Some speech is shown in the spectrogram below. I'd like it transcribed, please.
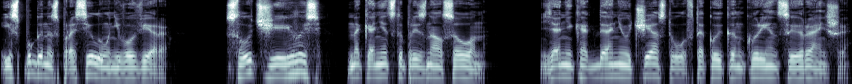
испуганно спросила у него Вера. «Случилось», – наконец-то признался он. «Я никогда не участвовал в такой конкуренции раньше».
